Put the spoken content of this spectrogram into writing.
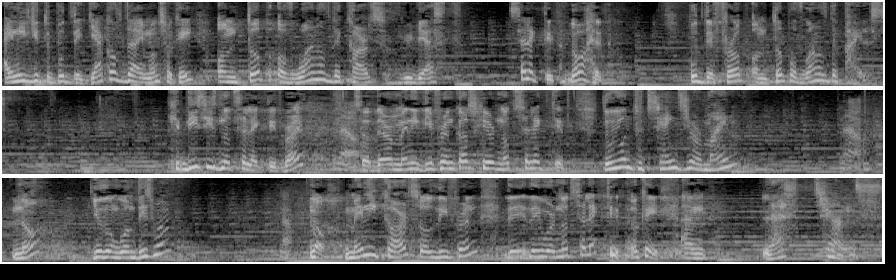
I need you to put the Jack of Diamonds, okay, on top of one of the cards you just selected. Go ahead. Put the frog on top of one of the piles. This is not selected, right? No. So there are many different cards here not selected. Do you want to change your mind? No. No? You don't want this one? No. No, many cards, all different. They, they were not selected. Okay, and last chance.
